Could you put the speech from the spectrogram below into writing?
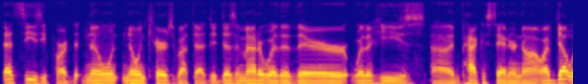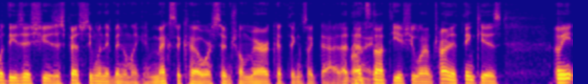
that's the easy part. That No one no one cares about that. It doesn't matter whether they're whether he's uh, in Pakistan or not. I've dealt with these issues, especially when they've been in like in Mexico or Central America, things like that. that That's not the issue. What I'm trying to think is, I mean,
